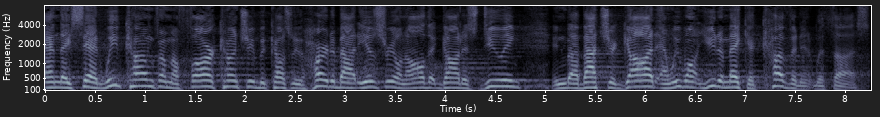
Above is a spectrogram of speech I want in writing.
and they said, We've come from a far country because we've heard about Israel and all that God is doing and about your God, and we want you to make a covenant with us.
